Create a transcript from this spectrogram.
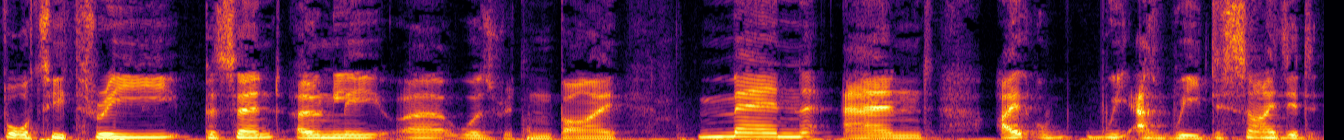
43% only uh, was written by men. And I, we, as we decided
